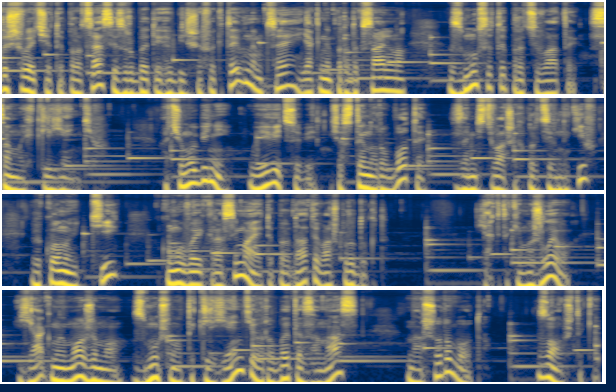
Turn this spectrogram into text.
пришвидшити процес і зробити його більш ефективним, це, як не парадоксально, змусити працювати самих клієнтів. А чому б і ні? Уявіть собі, частину роботи замість ваших працівників виконують ті, кому ви якраз і маєте продати ваш продукт. Як таке можливо? Як ми можемо змушувати клієнтів робити за нас нашу роботу? Знову ж таки,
